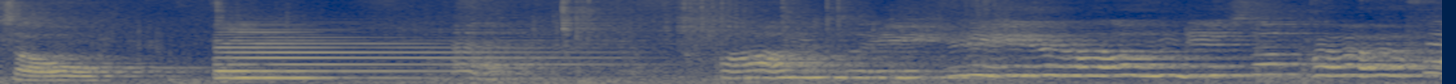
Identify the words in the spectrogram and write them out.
So Completely round is the perfect.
